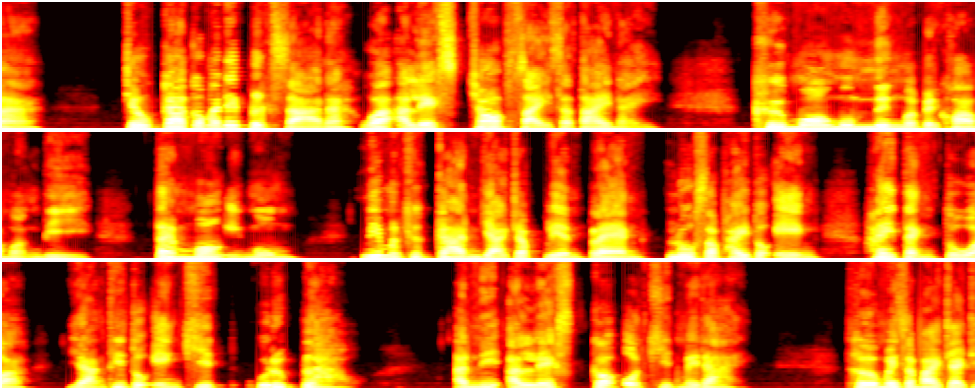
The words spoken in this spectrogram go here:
มา จลกาก็ไม่ได้ปรึกษานะว่าอเล็กซ์ชอบใส่สไตล์ไหน คือมองมุมหนึ่งมันเป็นความหวังดี แต่มองอีกมุม นี่มันคือการอยากจะเปลี่ยนแปลงลูกสะใภ้ตัวเอง ให้แต่งตัวอย่างที่ตัวเองคิดหรือเปล่า อันนี้อเล็กซ์ก็อดคิดไม่ได้ เธอไม่สบายใจจ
